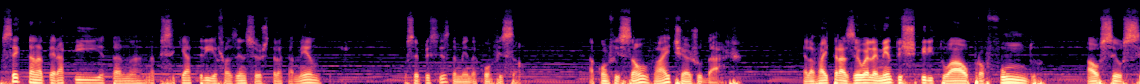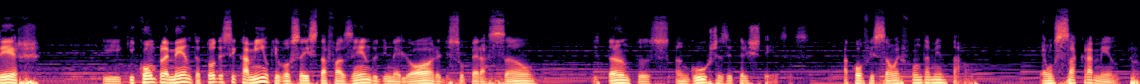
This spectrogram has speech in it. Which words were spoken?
você que está na terapia, está na, na psiquiatria fazendo seus tratamentos, você precisa também da confissão. A confissão vai te ajudar. Ela vai trazer o elemento espiritual profundo ao seu ser e que complementa todo esse caminho que você está fazendo de melhora, de superação, de tantas angústias e tristezas. A confissão é fundamental. É um sacramento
